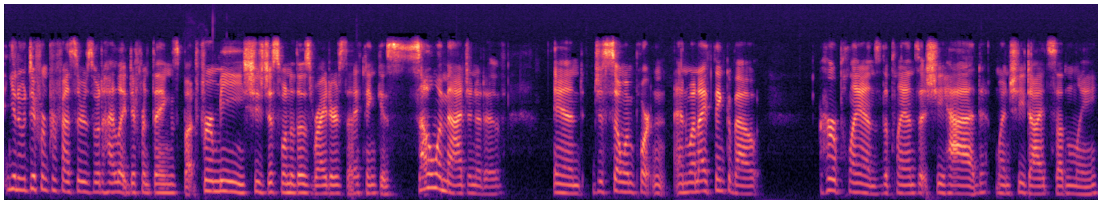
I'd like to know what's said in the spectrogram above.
you know, different professors would highlight different things, but for me, she's just one of those writers that I think is so imaginative and just so important. And when I think about her plans, the plans that she had when she died suddenly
